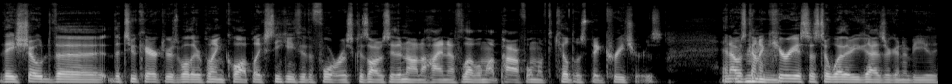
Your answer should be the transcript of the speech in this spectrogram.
they showed the the two characters while they were playing co op, like sneaking through the forest, because obviously they're not on a high enough level, not powerful enough to kill those big creatures. And I was kind Mhm. of curious as to whether you guys are going to be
